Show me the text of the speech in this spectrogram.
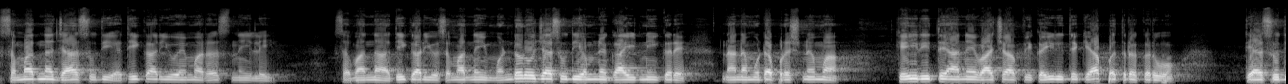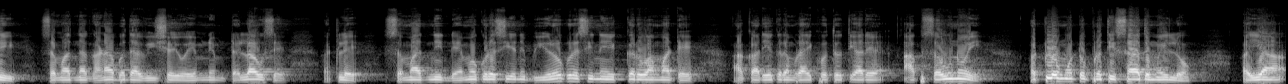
સમાજના જ્યાં સુધી અધિકારીઓ એમાં રસ નહીં લે, સમાજના અધિકારીઓ, સમાજના એ મંડળો જ્યાં સુધી અમને ગાઈડ નહીં કરે, નાના મોટા પ્રશ્નમાં કઈ રીતે આને વાચા આપવી, કઈ રીતે ક્યાં પત્ર કરવો, ત્યાં સુધી સમાજના ઘણા બધા વિષયો એમને એમ ટલાવશે. એટલે સમાજની ડેમોક્રેસી અને બ્યુરોક્રેસીને એક કરવા માટે આ કાર્યક્રમ રાખ્યો હતો. ત્યારે આપ સૌનોય આટલો મોટો પ્રતિસાદ મળ્યો. અહીંયા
